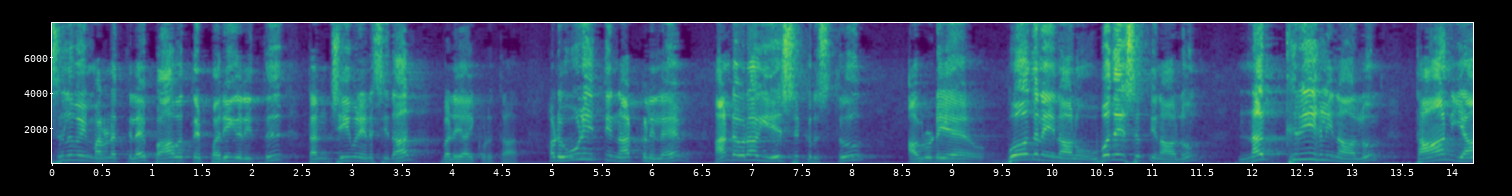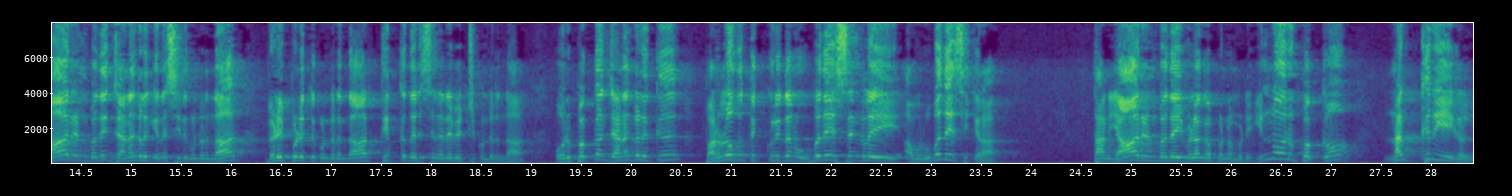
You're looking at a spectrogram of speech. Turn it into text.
சிலுவை மரணத்தில் பாவத்தை பரிகரித்து தன் ஜீவன் என்ன செய்தார்? பலியாய் கொடுத்தார். அவருடைய ஊழியத்தின் நாட்களில் ஆண்டவராக இயேசு கிறிஸ்து அவருடைய போதனையினாலும் உபதேசத்தினாலும் நற்கிரிகளினாலும் தான் யார் என்பதை ஜனங்களுக்கு என்ன செய்து கொண்டிருந்தார்? வெளிப்படுத்திக் கொண்டிருந்தார் தீர்க்க தரிசனம் நிறைவேற்றி கொண்டிருந்தார். ஒரு பக்கம் ஜனங்களுக்கு பரலோகத்துக்குரியதான உபதேசங்களை அவர் உபதேசிக்கிறார். தான் யார் என்பதை விளங்க பண்ண முடியும். இன்னொரு பக்கம் நற்கிரியைகள்.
